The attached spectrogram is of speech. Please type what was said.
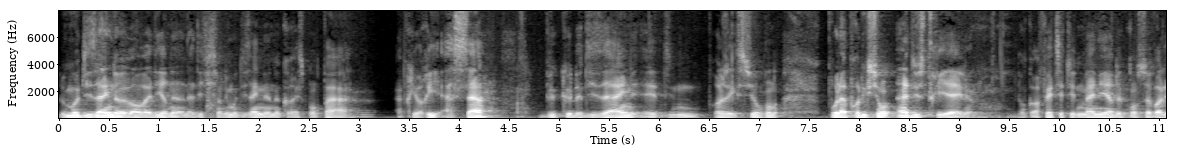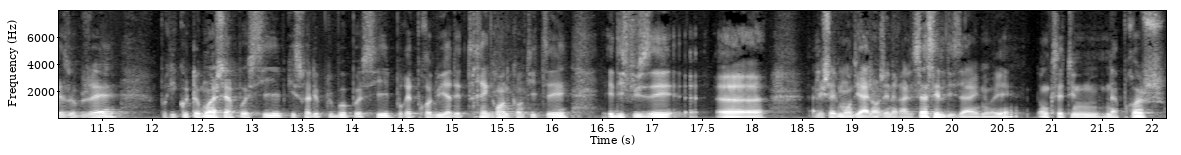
Le mot design, on va dire, la définition du mot design ne correspond pas a priori à ça, vu que le design est une projection pour la production industrielle. Donc en fait, c'est une manière de concevoir les objets pour qu'ils coûtent le moins cher possible, qu'ils soient les plus beaux possible, pour être produits à des très grandes quantités et diffusés euh, à l'échelle mondiale en général. Ça, c'est le design, vous voyez. Donc, c'est une, approche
